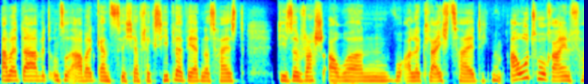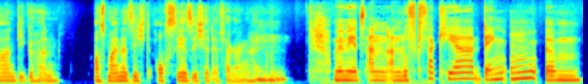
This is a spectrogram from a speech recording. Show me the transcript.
Aber da wird unsere Arbeit ganz sicher flexibler werden. Das heißt, diese Rush-Hours, wo alle gleichzeitig mit dem Auto reinfahren, die gehören aus meiner Sicht auch sehr sicher der Vergangenheit mhm. an. Und wenn wir jetzt an, an Luftverkehr denken, ähm,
